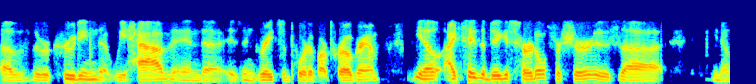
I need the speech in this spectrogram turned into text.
of the recruiting that we have and uh, is in great support of our program. You know, I'd say the biggest hurdle for sure is, uh, you know,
